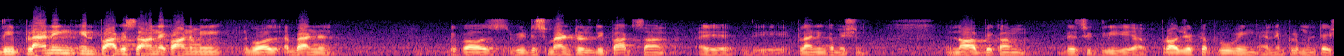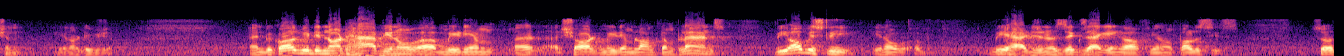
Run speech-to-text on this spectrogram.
the planning in Pakistan economy was abandoned because we dismantled the Pakistan, uh, the planning commission, now become basically a project approving and implementation, you know, division. And because we did not have, you know, uh, medium, uh, short, medium, long-term plans, we obviously, you know, we had, you know, zigzagging of, you know, policies. So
